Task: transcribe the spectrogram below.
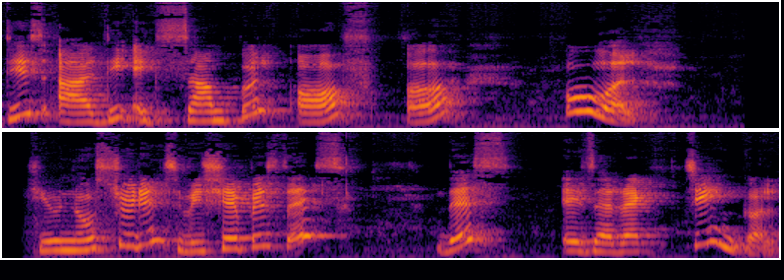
These are the example of a oval. You know students which shape is this? This is a rectangle.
